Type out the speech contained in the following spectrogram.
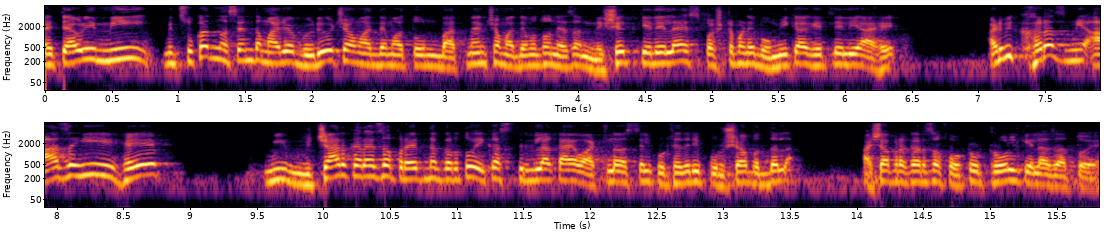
त्यावेळी मी मी चुकत नसेल तर माझ्या व्हिडिओच्या माध्यमातून बातम्यांच्या माध्यमातून याचा निषेध केलेला आहे स्पष्टपणे भूमिका घेतलेली आहे. आणि मी खरंच मी आजही हे मी विचार करायचा प्रयत्न करतो एका स्त्रीला काय वाटलं असेल कुठेतरी पुरुषाबद्दल अशा प्रकारचा फोटो ट्रोल केला जातोय.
